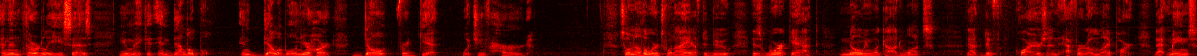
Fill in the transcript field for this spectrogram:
And then thirdly, he says, you make it indelible. Indelible in your heart. Don't forget what you've heard. So in other words, what I have to do is work at knowing what God wants. That requires an effort on my part. That means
